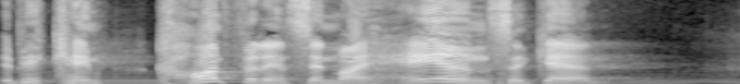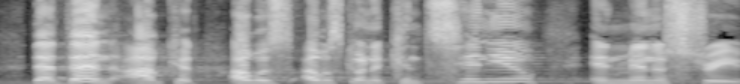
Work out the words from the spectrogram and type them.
It became confidence in my hands again. That then I could I was I was going to continue in ministry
